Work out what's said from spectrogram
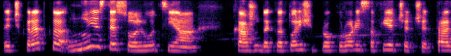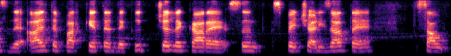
Deci cred că nu este soluția ca judecătorii și procurorii să fie cercetați de alte parchete decât cele care sunt specializate sau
